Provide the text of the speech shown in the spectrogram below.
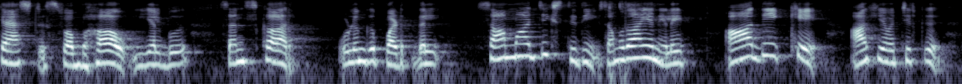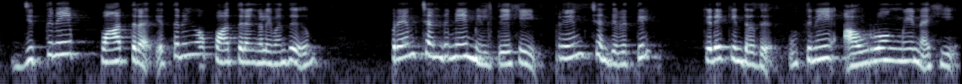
கேஸ்ட் ஸ்வபாவ் இயல்பு சன்ஸ்கார் ஒழுங்குபடுத்துதல் சாமாஜிக் ஸ்திதி சமுதாய நிலை ஆதி கே ஆகியவற்றிற்கு ஜித்தனே பாத்திர எத்தனையோ பாத்திரங்களை வந்து பிரேம்சந்துமே மில்தேகை பிரேம்சந்திரத்தில் கிடைக்கின்றது. உத்தனே அவுரோங்மே நகி.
